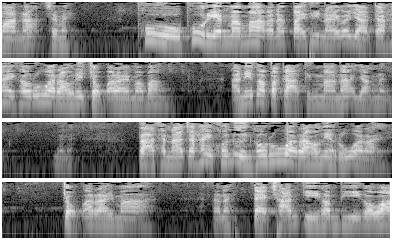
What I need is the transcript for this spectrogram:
มานะใช่ไหมผู้ผู้เรียนมามากนะไปที่ไหนก็อยากจะให้เขารู้ว่าเราได้จบอะไรมาบ้าง อันนี้ก็ประกาศถึงมานะอย่างหนึ่งเนี่ยนะปรารถนาจะให้คนอื่นเขารู้ว่าเราเนี่ยรู้อะไร จบอะไรมาอันนะแตกฉานกี่คำพีก็ว่า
